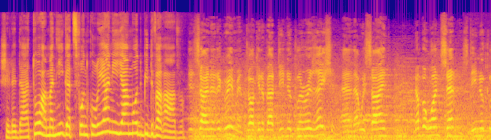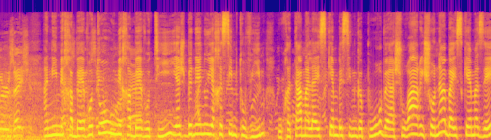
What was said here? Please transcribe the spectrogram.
שלדעתו המנהיג הצפון קוריאני יעמוד בדבריו. אני מחבב אותו, הוא מחבב אותי, יש בינינו יחסים טובים, הוא חתם על ההסכם בסינגפור והשורה הראשונה בהסכם הזה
